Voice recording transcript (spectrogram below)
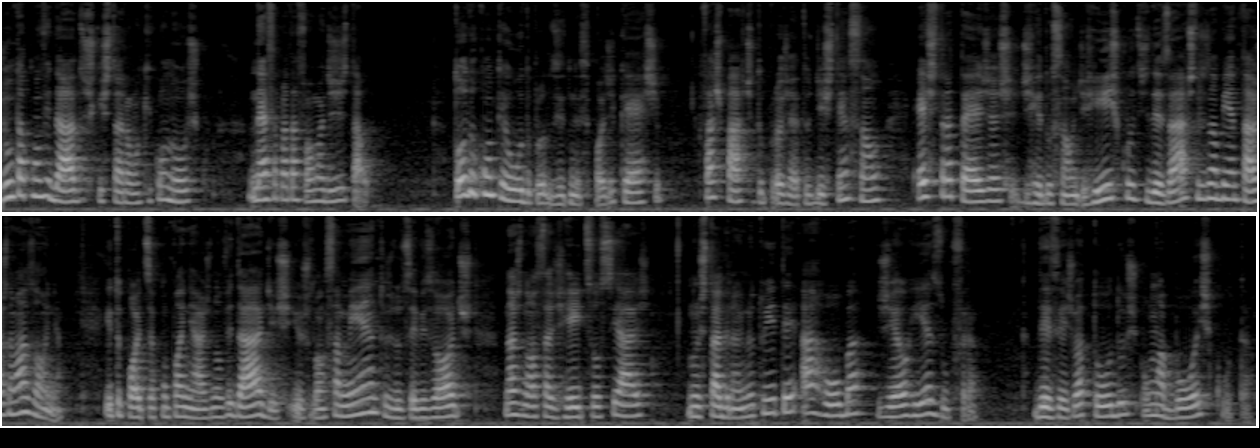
junto a convidados que estarão aqui conosco nessa plataforma digital. Todo o conteúdo produzido nesse podcast faz parte do projeto de extensão Estratégias de Redução de Riscos e Desastres Ambientais na Amazônia. E tu podes acompanhar as novidades e os lançamentos dos episódios nas nossas redes sociais, no Instagram e no Twitter, arroba. Desejo a todos uma boa escuta.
